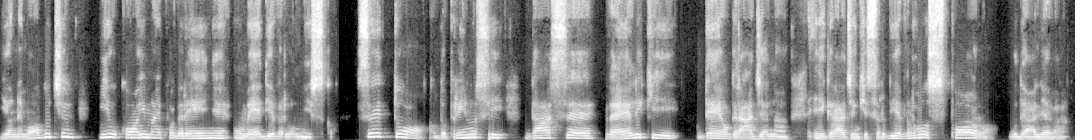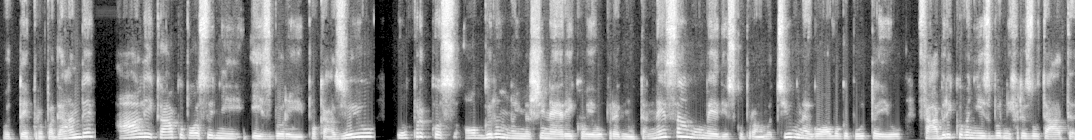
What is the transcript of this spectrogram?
i onemogućen i u kojima je poverenje u medije vrlo nisko. Sve to doprinosi da se veliki deo građana i građanke Srbije vrlo sporo udaljava od te propagande, ali kako poslednji izbori pokazuju, uprkos ogromnoj mašineriji koja je upregnuta ne samo u medijsku promociju, nego ovoga puta i u fabrikovanje izbornih rezultata,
